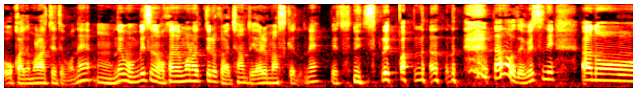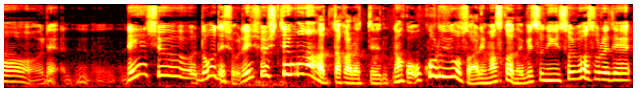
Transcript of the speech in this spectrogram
お金もらっててもね。うん、でも別にお金もらってるからちゃんとやりますけどね。別にそれはなので、なので別に、あの練習どうでしょう？練習してこなかったからってなんか怒る要素ありますかね？別にそれはそれで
